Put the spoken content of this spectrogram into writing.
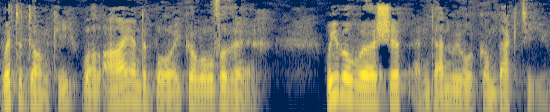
with the donkey while I and the boy go over there. We will worship and then we will come back to you.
